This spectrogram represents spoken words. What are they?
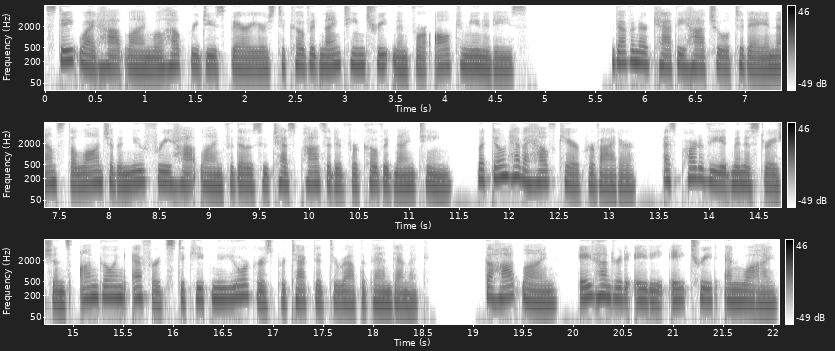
Statewide hotline will help reduce barriers to COVID 19 treatment for all communities. Governor Kathy Hochul today announced the launch of a new free hotline for those who test positive for COVID 19 but don't have a healthcare provider, as part of the administration's ongoing efforts to keep New Yorkers protected throughout the pandemic. The hotline, 888 Treat NY,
